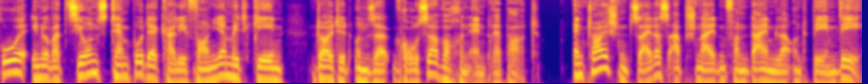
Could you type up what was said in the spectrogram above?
hohe Innovationstempo der Kalifornier mitgehen, deutet unser großer Wochenendreport. Enttäuschend sei das Abschneiden von Daimler und BMW.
